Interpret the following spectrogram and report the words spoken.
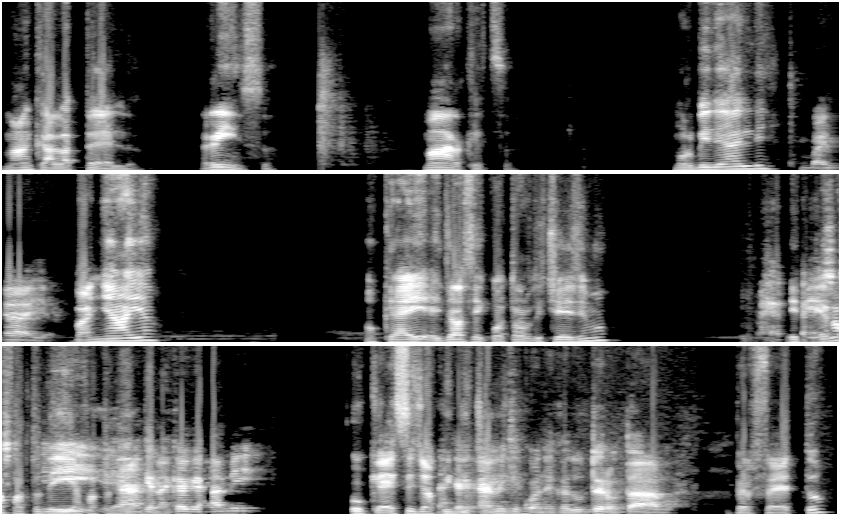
manca all'appello. Rins, Marquez, Morbidelli? Bagnaia. Bagnaia? Ok, e già sei quattordicesimo. È vero, ha fatto dei... Ha fatto e dei... anche Nakagami. Ok, sei già Nakagami quindicesimo. che quando è caduto era ottavo. Perfetto.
